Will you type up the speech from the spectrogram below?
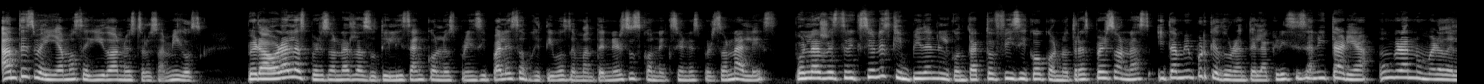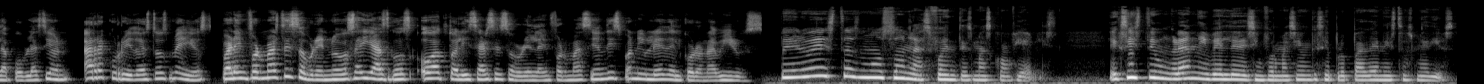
Antes veíamos seguido a nuestros amigos, pero ahora las personas las utilizan con los principales objetivos de mantener sus conexiones personales, por las restricciones que impiden el contacto físico con otras personas y también porque durante la crisis sanitaria un gran número de la población ha recurrido a estos medios para informarse sobre nuevos hallazgos o actualizarse sobre la información disponible del coronavirus. Pero estas no son las fuentes más confiables. Existe un gran nivel de desinformación que se propaga en estos medios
